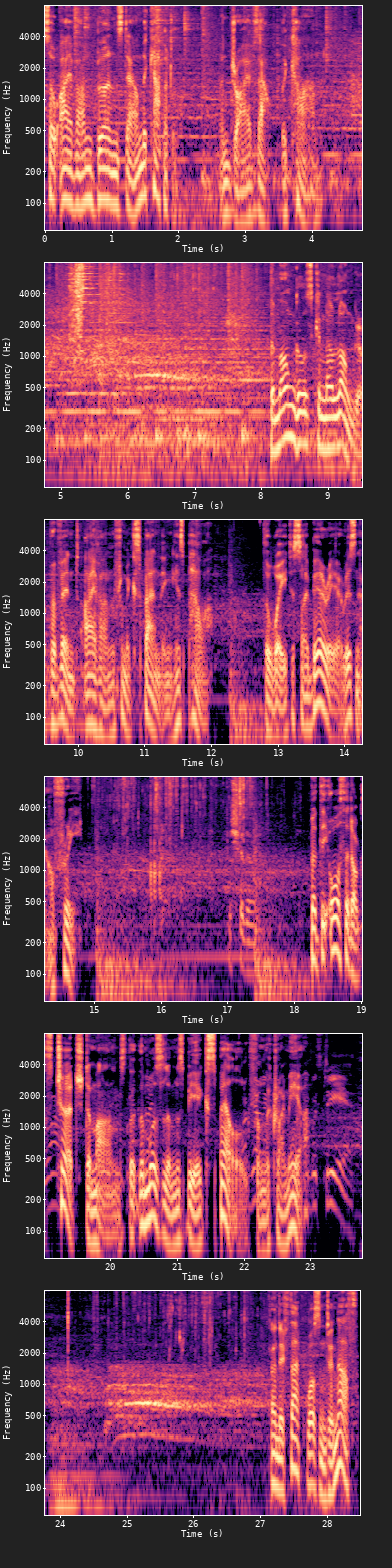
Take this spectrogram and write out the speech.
so Ivan burns down the capital and drives out the Khan. The Mongols can no longer prevent Ivan from expanding his power. The way to Siberia is now free. But the Orthodox Church demands that the Muslims be expelled from the Crimea. And if that wasn't enough,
